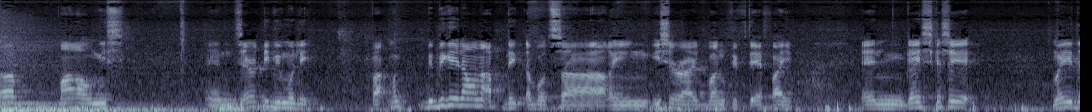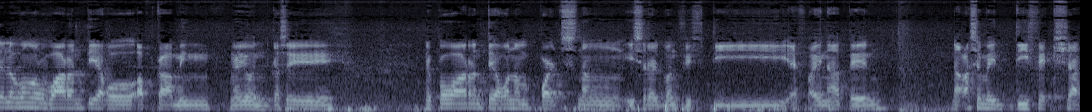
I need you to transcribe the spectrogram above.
up mga kaumis? And Zero TV muli. Pa magbibigay lang ako ng update about sa aking Easy Ride 150 Fi. And guys, kasi may dalawang warranty ako upcoming ngayon. Kasi nagpa-warranty ako ng parts ng Easy Ride 150 Fi natin. Na kasi may defect siya.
